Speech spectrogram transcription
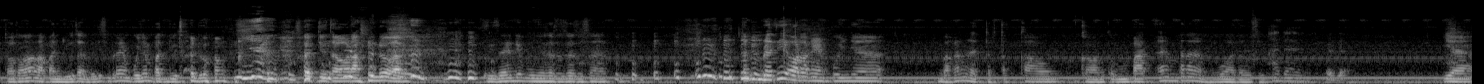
totalnya 8 juta, berarti sebenarnya yang punya 4 juta doang. Iya. 4 juta orang doang. Sisanya dia punya satu satu satu. Tapi berarti orang yang punya bahkan ada account, account keempat, eh empat ada gua gak tahu sih. ada Ada. Ya,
